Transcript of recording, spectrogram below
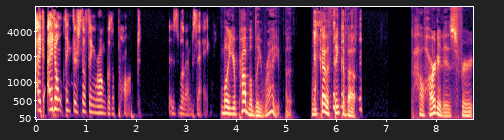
I, I don't think there's nothing wrong with a prompt, is what I'm saying. Well, you're probably right, but we've got to think about how hard it is for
